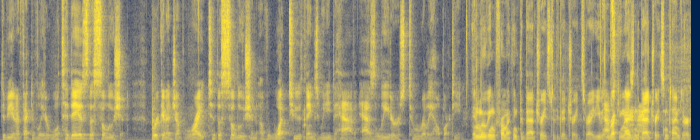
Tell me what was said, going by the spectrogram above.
to be an effective leader. Well, today is the solution. We're going to jump right to the solution of what two things we need to have as leaders to really help our team. And moving from, I think, the bad traits to the good traits, right? Even Absolutely. recognizing the mm-hmm. bad traits sometimes are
